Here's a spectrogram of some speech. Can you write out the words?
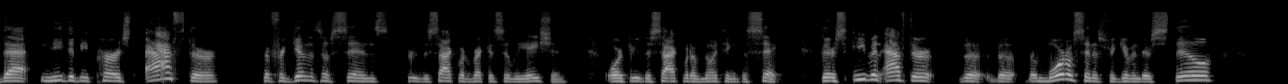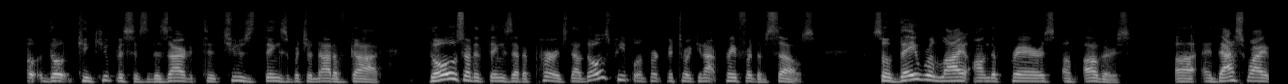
that need to be purged after the forgiveness of sins through the sacrament of reconciliation or through the sacrament of anointing the sick. There's even after the the the mortal sin is forgiven, there's still the, the concupiscence, the desire to choose things which are not of God. Those are the things that are purged. Now, those people in purgatory cannot pray for themselves, so they rely on the prayers of others. Uh, and that's why,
